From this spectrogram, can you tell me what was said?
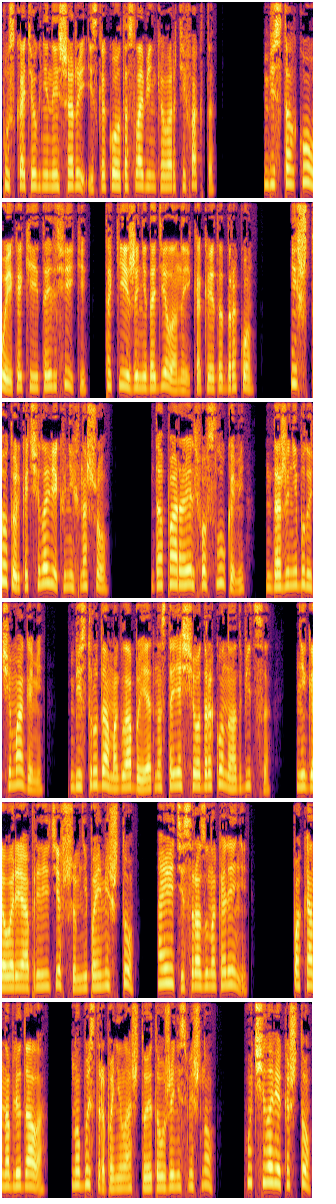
Пускать огненные шары из какого-то слабенького артефакта? Бестолковые какие-то эльфийки, такие же недоделанные, как и этот дракон. И что только человек в них нашел? Да пара эльфов с луками, даже не будучи магами, без труда могла бы и от настоящего дракона отбиться, не говоря о прилетевшем не пойми что, а эти сразу на колени. Пока наблюдала, но быстро поняла, что это уже не смешно. У человека что,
